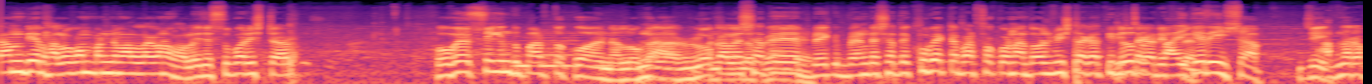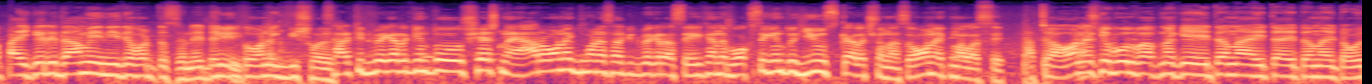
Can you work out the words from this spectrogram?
দাম দিয়ে ভালো কোম্পানির মাল লাগানো ভালো। এই যে সুপার স্টার খুব একটা কিন্তু পার্থক্য হয় না লোকাল লোকালের সাথে ব্র্যান্ডের সাথে খুব একটা পার্থক্য না দশ বিশ টাকা তিরিশ টাকা পাইকারি হিসাব। আপনারা পাইকারি দামই নিতে পারতেছেন এটা কিন্তু অনেক বিষয়। সার্কিট ব্রেকার কিন্তু শেষ নাই আরও অনেক ধরনের সার্কিট ব্রেকার আছে এখানে বক্সে কিন্তু হিউজ কালেকশন আছে অনেক মাল আছে। আচ্ছা অনেকে বলবে আপনাকে এটা না এটা এটা না এটা ওই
